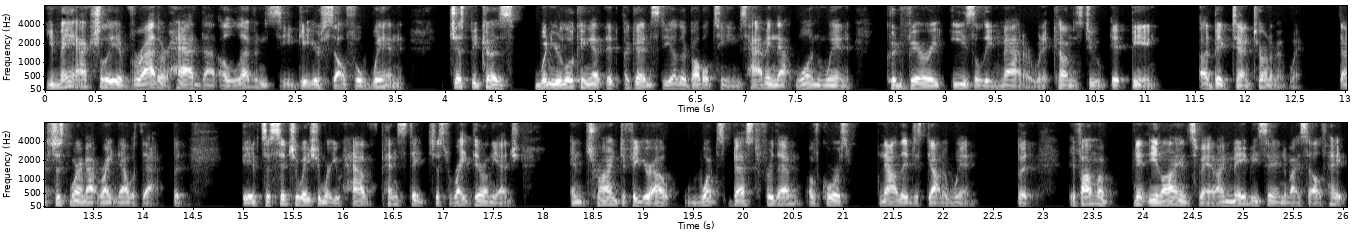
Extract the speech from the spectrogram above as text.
You may actually have rather had that 11 seed get yourself a win just because when you're looking at it against the other bubble teams, having that one win could very easily matter when it comes to it being a Big Ten tournament win. That's just where I'm at right now with that. But it's a situation where you have Penn State just right there on the edge and trying to figure out what's best for them. Of course, now they just got to win. But if I'm a Nittany Lions fan, I may be saying to myself, hey,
